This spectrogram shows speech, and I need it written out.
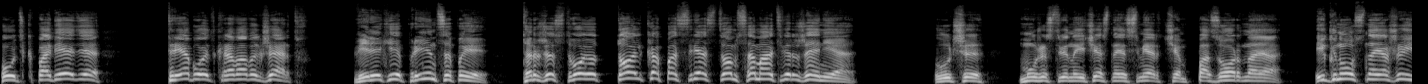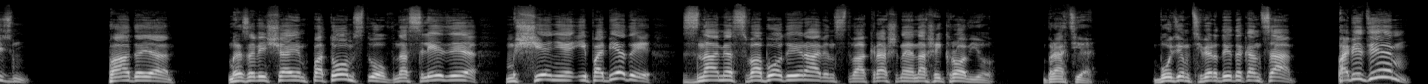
Путь к победе требует кровавых жертв. Великие принципы торжествуют только посредством самоотвержения. Лучше мужественная и честная смерть, чем позорная и гнусная жизнь. Падая, мы завещаем потомству в наследие мщения и победы знамя свободы и равенства, окрашенное нашей кровью. Братья, будем тверды до конца. Победим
